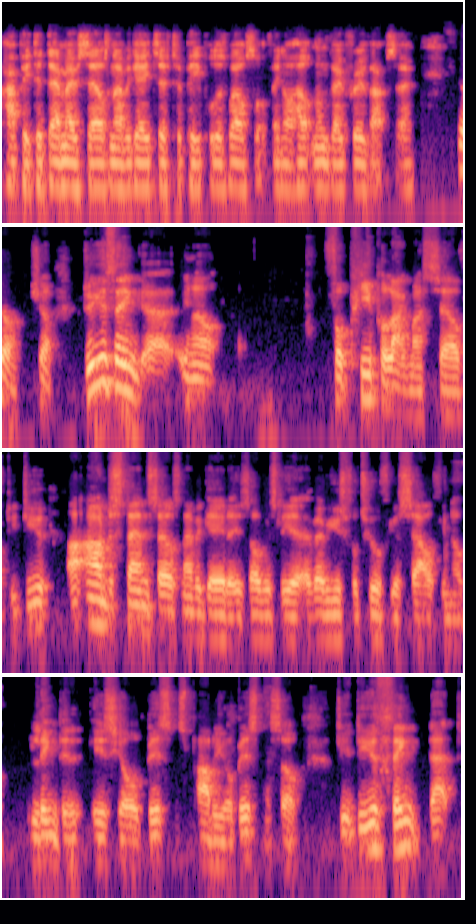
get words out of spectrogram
happy to demo Sales Navigator to people as well, sort of thing, or help them go through that. So. Sure, sure. Do you think uh, you know for people like myself, do, you? I understand Sales Navigator is obviously a, a, very useful tool for yourself. You know, LinkedIn is your business, part of your business. So, do, do you think that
